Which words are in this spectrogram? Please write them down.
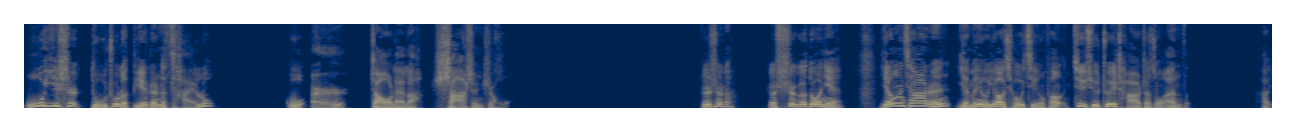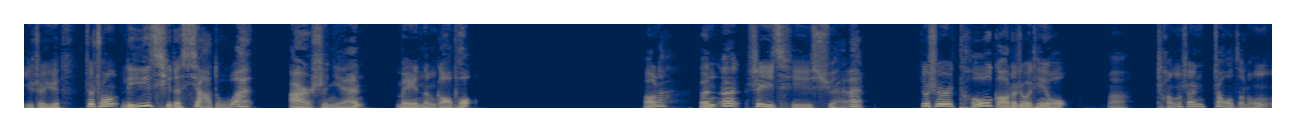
无疑是堵住了别人的财路，故而招来了杀身之祸。只是呢，这事隔多年，杨家人也没有要求警方继续追查这宗案子，啊，以至于这桩离奇的下毒案。二十年没能告破。好了，本案是一起悬案，就是投稿的这位听友啊，常山赵子龙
